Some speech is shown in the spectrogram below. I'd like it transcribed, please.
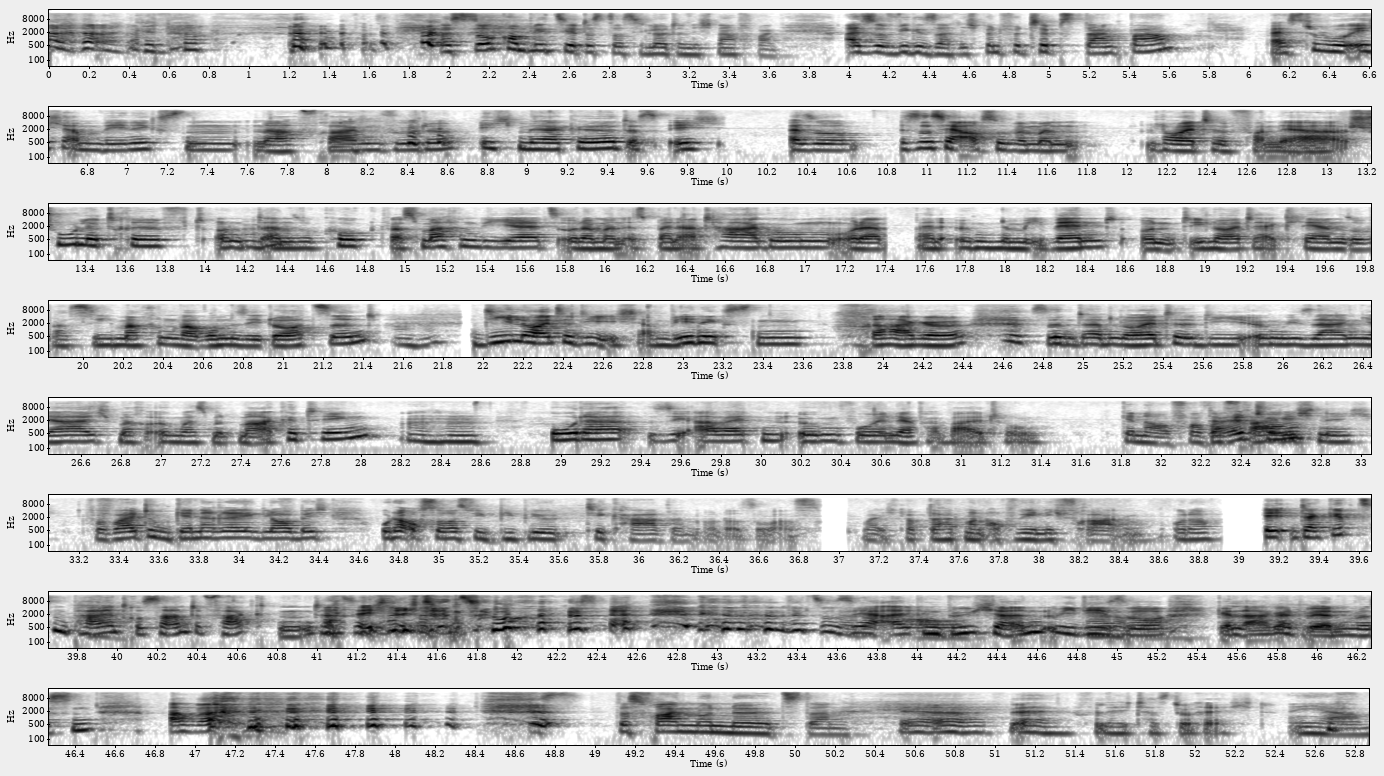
genau. Was so kompliziert ist, dass die Leute nicht nachfragen. Also, wie gesagt, ich bin für Tipps dankbar. Weißt du, wo ich am wenigsten nachfragen würde? Ich merke, dass ich, also es ist ja auch so, wenn man Leute von der Schule trifft und dann so guckt, was machen die jetzt? Oder man ist bei einer Tagung oder bei irgendeinem Event und die Leute erklären so, was sie machen, warum sie dort sind. Die Leute, die ich am wenigsten frage, sind dann Leute, die irgendwie sagen, ja, ich mache irgendwas mit Marketing. Oder sie arbeiten irgendwo in der Verwaltung. Genau, Verwaltung. ich nicht. Verwaltung generell, glaube ich. Oder auch sowas wie Bibliothekarin oder sowas. Weil ich glaube, da hat man auch wenig Fragen, oder? Äh, Da gibt es ein paar interessante Fakten tatsächlich dazu. Mit so sehr alten. Büchern, wie die so gelagert werden müssen. Aber Das fragen nur Nerds dann. ja, äh, vielleicht hast du recht. Ja.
